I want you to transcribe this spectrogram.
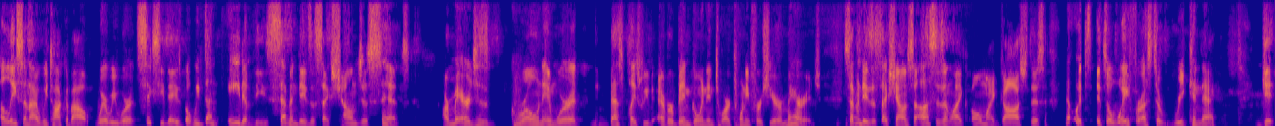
Alisa and I, we talk about where we were at 60 days, but we've done eight of these seven days of sex challenges since. Our marriage has grown and we're at the best place we've ever been going into our 21st year of marriage. Seven days of sex challenge to us isn't like, oh my gosh, this. No, it's it's a way for us to reconnect, get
